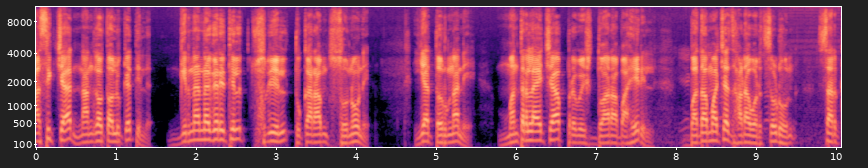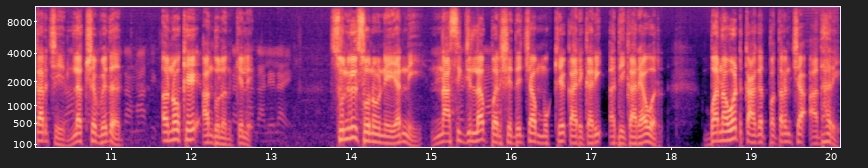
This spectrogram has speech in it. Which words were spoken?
नाशिकच्या नांदगाव तालुक्यातील गिरणानगर येथील सुनील तुकाराम सोनवणे या तरुणाने मंत्रालयाच्या प्रवेशद्वाराबाहेरील बदामाच्या झाडावर चढून सरकारचे लक्ष वेधत अनोखे आंदोलन केले. सुनील सोनवणे यांनी नाशिक जिल्हा परिषदेच्या मुख्य कार्यकारी अधिकाऱ्यावर बनावट कागदपत्रांच्या आधारे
